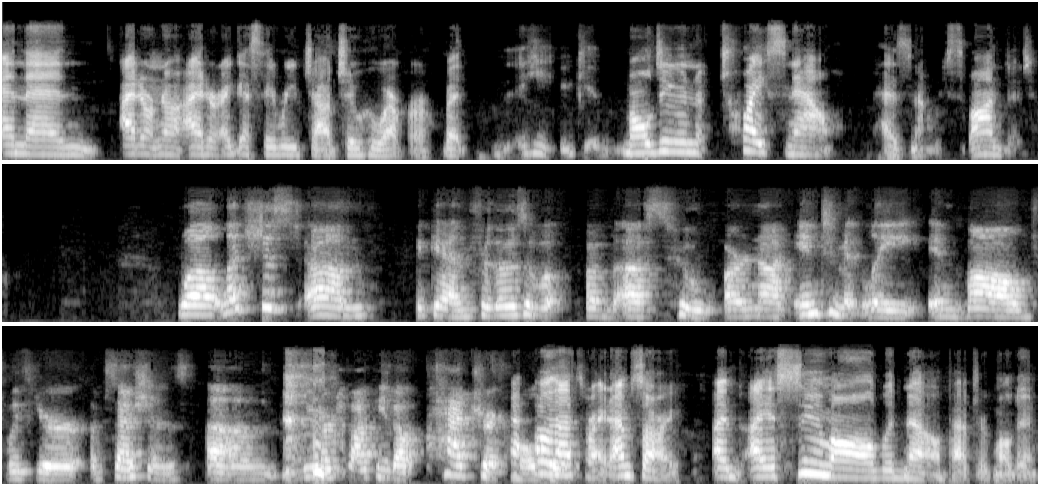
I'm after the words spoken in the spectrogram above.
and then I don't know. I don't. I guess they reach out to whoever. But he Muldoon twice now has not responded. Well, let's just um again for those of, of us who are not intimately involved with your obsessions, um, we are talking about Patrick Muldoon. Oh, that's right. I'm sorry. I, I assume all would know Patrick Muldoon.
